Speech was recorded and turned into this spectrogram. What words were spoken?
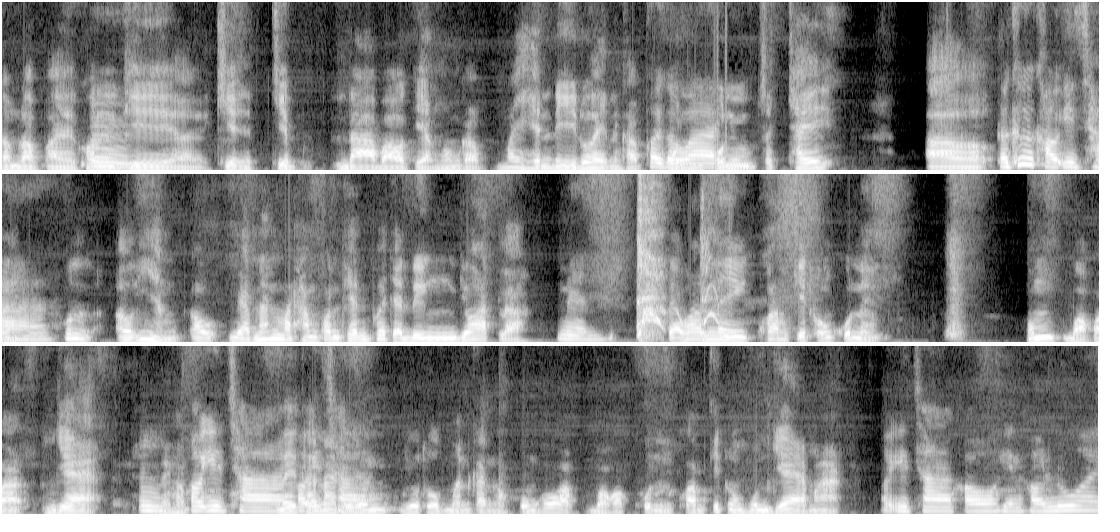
สำหรับไอ้คนอืมที่เอ่อเขียนคลิปด่าเบาเตียงผมก็ไม่เห็นดีด้วยนะครับข้อยก็คุณว่าคุณอยู่ จะใช้เอ่อ ก็คือเขาอิจฉาคุณเอาอีหยังเอาแบบนั้นมาทำคอนเทนต์เพื่อจะดึงยอดเหรอ แม่นแต่ว่าในความคิดของคุณเนี่ยผมบอกว่าแย่อืม นะครับเขาอิจฉาในเขาฐาอิจนะฉาที่ผมยูทูบเหมือนกันครับผมก็ว่าบอกว่าคุณความคิดของคุณแย่มากเขาอิจฉาเขาเห็นเขารวย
